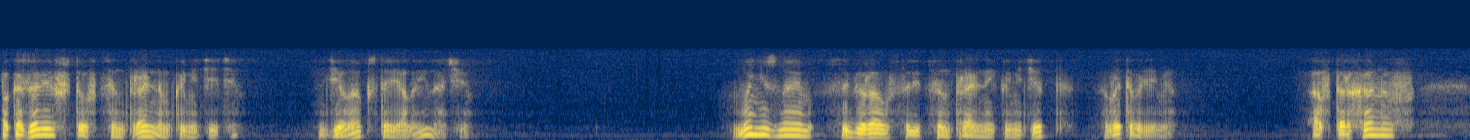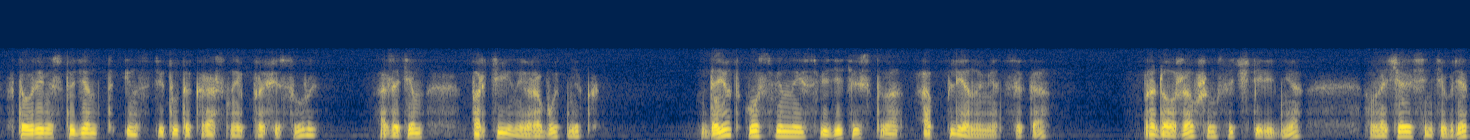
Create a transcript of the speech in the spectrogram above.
показали, что в Центральном комитете дело обстояло иначе. Мы не знаем, собирался ли Центральный комитет в это время. Авторханов, в то время студент Института Красной Профессуры, а затем партийный работник, дает косвенные свидетельства о пленуме ЦК, продолжавшемся четыре дня в начале сентября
